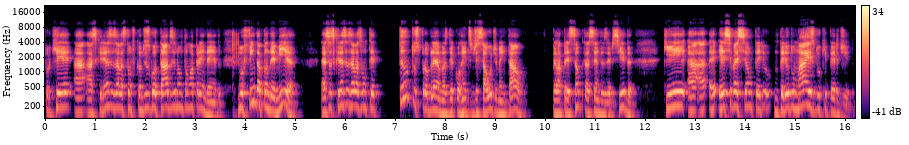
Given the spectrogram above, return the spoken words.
Porque a, as crianças elas estão ficando esgotadas e não estão aprendendo. No fim da pandemia, essas crianças elas vão ter tantos problemas decorrentes de saúde mental, pela pressão que está sendo exercida, que a, a, esse vai ser um, período, um período mais do que perdido.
